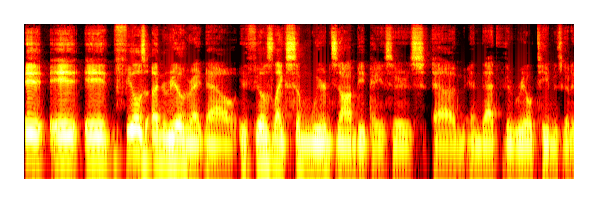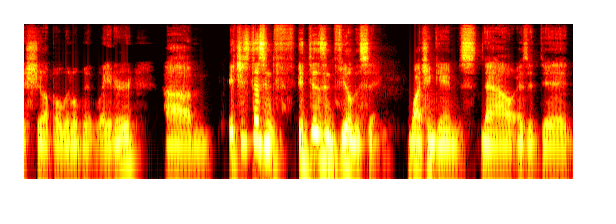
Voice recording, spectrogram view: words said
it it it feels unreal right now. It feels like some weird zombie Pacers, um, and that the real team is going to show up a little bit later. Um, it just doesn't it doesn't feel the same watching games now as it did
